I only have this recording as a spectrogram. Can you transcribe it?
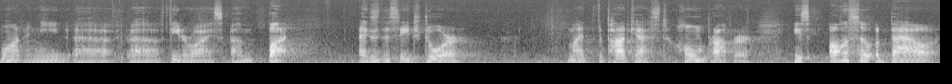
want and need uh, uh, theater wise. Um, but exit the stage door. My the podcast home proper is also about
